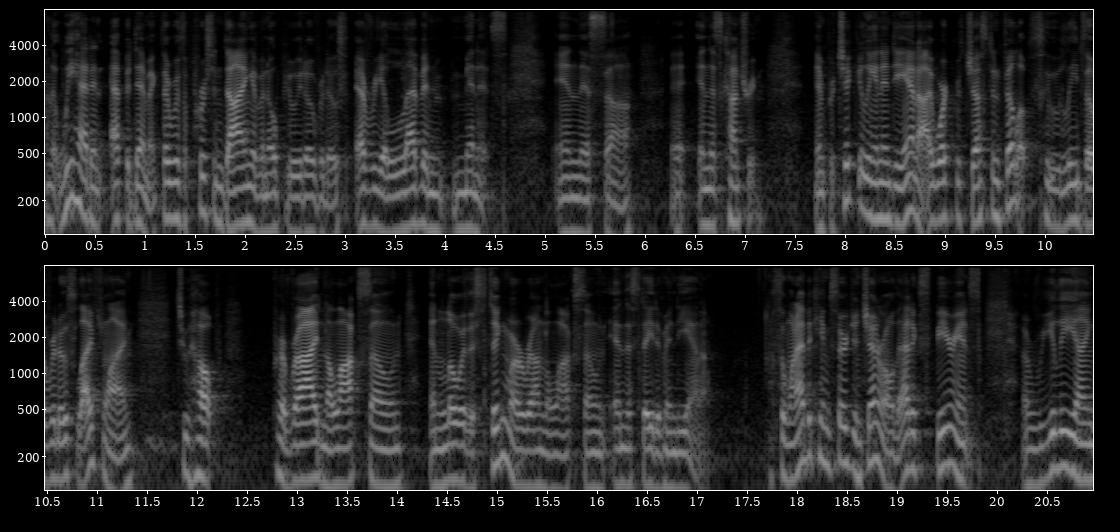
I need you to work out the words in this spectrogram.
that we had an epidemic. There was a person dying of an opioid overdose every 11 minutes in this uh, in this country. And particularly in Indiana, I worked with Justin Phillips, who leads Overdose Lifeline, to help provide naloxone and lower the stigma around naloxone in the state of Indiana. So when I became Surgeon General, that experience really uh,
